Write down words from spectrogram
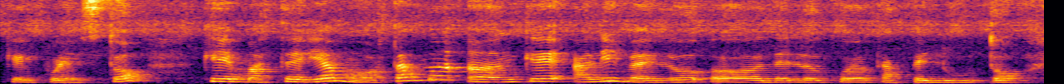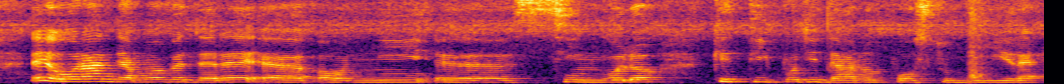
che è questo che è materia morta ma anche a livello uh, del cuoio capelluto. E ora andiamo a vedere uh, ogni uh, singolo che tipo di danno può subire.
